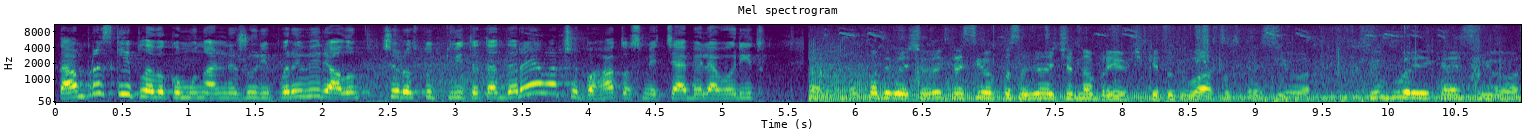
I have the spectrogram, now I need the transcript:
Там прискіпливе комунальне журі перевіряло, чи ростуть квіти та дерева, чи багато сміття біля воріт. Ви подивіться, ви красиво посадили чорнобривчики, тут у вас тут красиво. І в дворі красиво.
